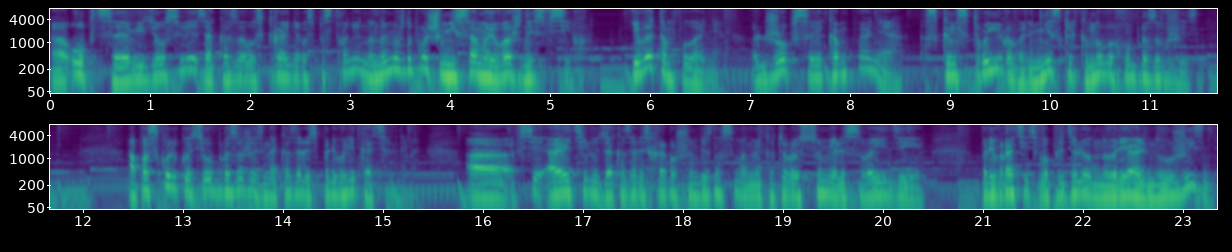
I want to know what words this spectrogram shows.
а, опция видеосвязи оказалась крайне распространенной, но, между прочим, не самая важная из всех. И в этом плане Джобс и компания сконструировали несколько новых образов жизни – а поскольку эти образы жизни оказались привлекательными, а, все, а эти люди оказались хорошими бизнесменами, которые сумели свои идеи превратить в определенную реальную жизнь,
